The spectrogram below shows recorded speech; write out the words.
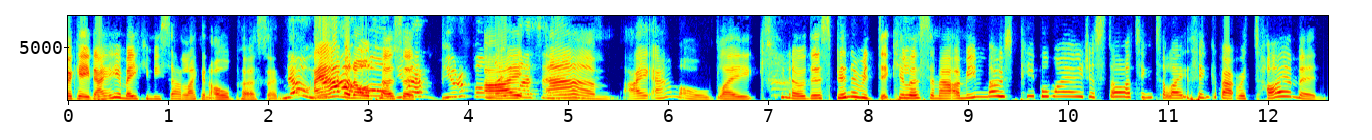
Okay, now you're making me sound like an old person. No, I you're am not an old You person. You have beautiful life I lessons. am. I am old. Like, you know, there's been a ridiculous amount. I mean, most people my age are starting to like think about retirement.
